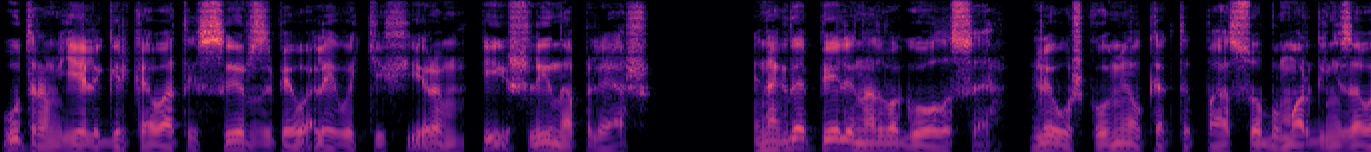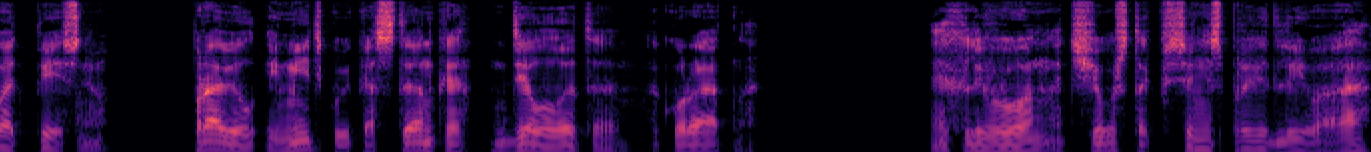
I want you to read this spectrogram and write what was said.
Утром ели горьковатый сыр, запивали его кефиром и шли на пляж. Иногда пели на два голоса. Левушка умел как-то по-особому организовать песню. Правил и Митьку, и Костенко, делал это аккуратно. Эх, Ливон, отчего ж так все несправедливо, а?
